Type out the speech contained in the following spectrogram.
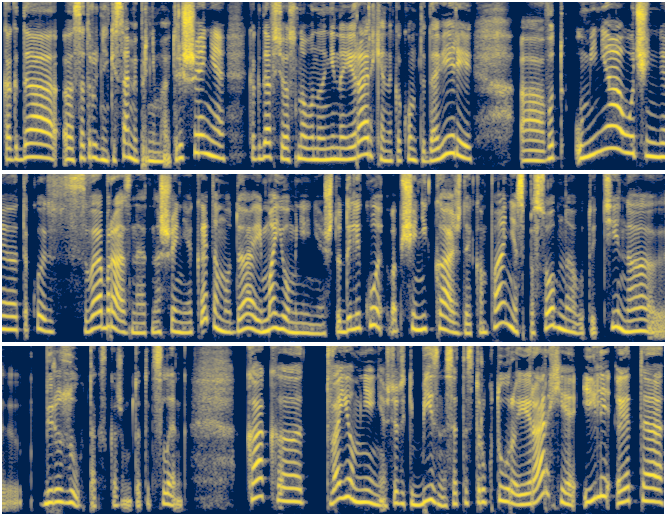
когда э, сотрудники сами принимают решения, когда все основано не на иерархии, а на каком-то доверии. А вот у меня очень э, такое своеобразное отношение к этому, да, и мое мнение, что далеко вообще не каждая компания способна способна вот идти на э, бирюзу, так скажем, вот этот сленг. Как э, твое мнение, все-таки бизнес это структура, иерархия или это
